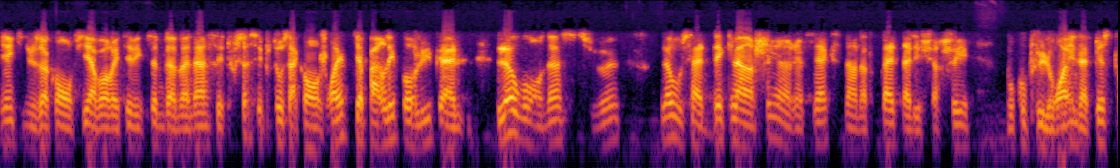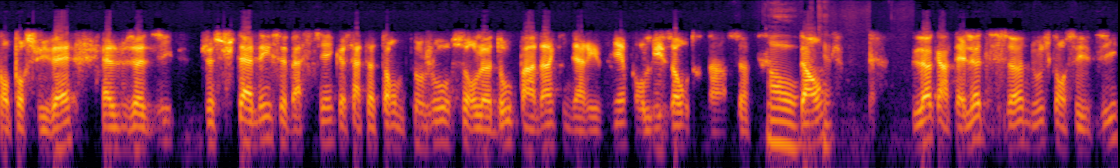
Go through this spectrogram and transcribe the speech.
bien qu'il nous a confié avoir été victime de menaces et tout ça, c'est plutôt sa conjointe qui a parlé pour lui. Puis elle- là où on a, si tu veux, là où ça a déclenché un réflexe dans notre tête d'aller chercher beaucoup plus loin la piste qu'on poursuivait, elle nous a dit je suis tanné, Sébastien, que ça te tombe toujours sur le dos pendant qu'il n'arrive rien pour les autres dans ça. Oh, Donc, là, quand elle a dit ça, nous, ce qu'on s'est dit,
